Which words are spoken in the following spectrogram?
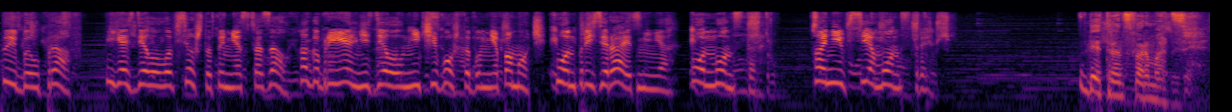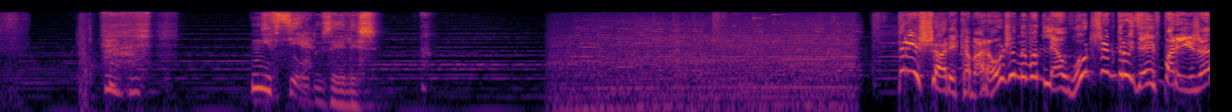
Ты был прав. Я сделала все, что ты мне сказал, а Габриэль не сделал ничего, чтобы мне помочь. Он презирает меня. Он монстр. Они все монстры. Детрансформация. Не все. Три шарика мороженого для лучших друзей в Париже.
